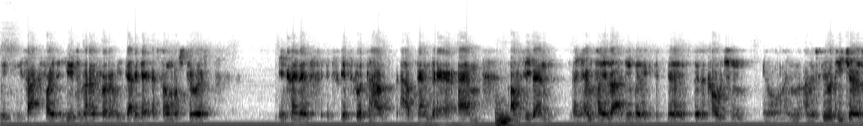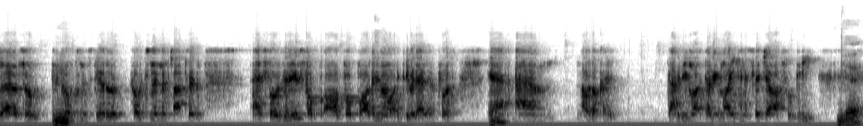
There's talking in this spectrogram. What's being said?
we, we sacrifice a huge amount for it, we dedicate so much to it. You kind of it's, it's good to have have them there. Um, mm. obviously then like outside of that, I do a bit of, bit, bit of coaching. You know, I'm, I'm a school teacher as well, so mm. coaching in school, coaching in the soccer. I suppose it is football, all football. I don't know what I do without it, but yeah. Mm. Um, oh look, I, that'd be my that'd be my kind of switch off. Would be yeah.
